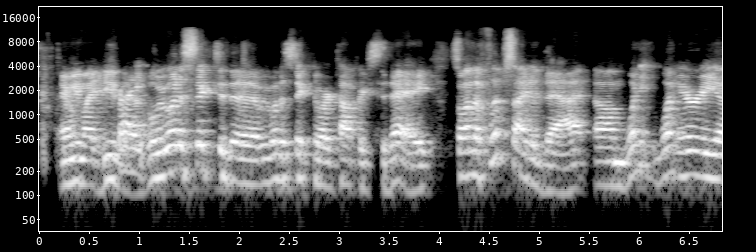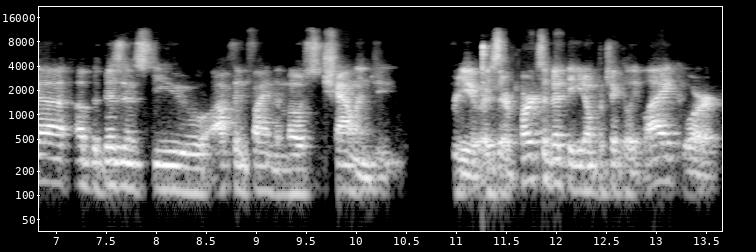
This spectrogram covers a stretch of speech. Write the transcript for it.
and we might do that. Right. But we want to stick to the we want to stick to our topics today. So on the flip side of that, um, what what area of the business do you often find the most challenging for you? Is there parts of it that you don't particularly like, or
